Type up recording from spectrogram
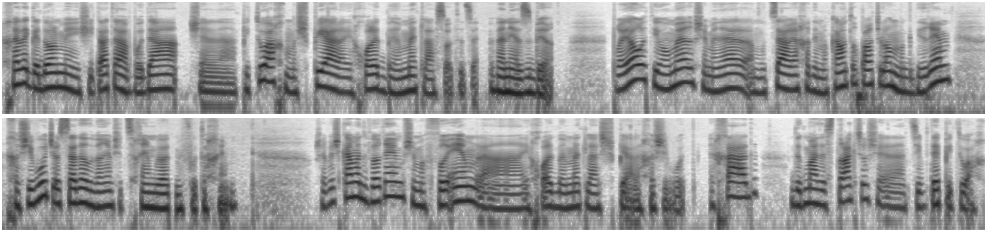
חלק גדול משיטת העבודה של הפיתוח משפיע על היכולת באמת לעשות את זה, ואני אסביר. priority אומר שמנהל המוצר יחד עם ה counterpart שלו מגדירים חשיבות של סדר דברים שצריכים להיות מפותחים. עכשיו יש כמה דברים שמפריעים ליכולת באמת להשפיע על החשיבות. אחד, דוגמה זה structure של צוותי פיתוח.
